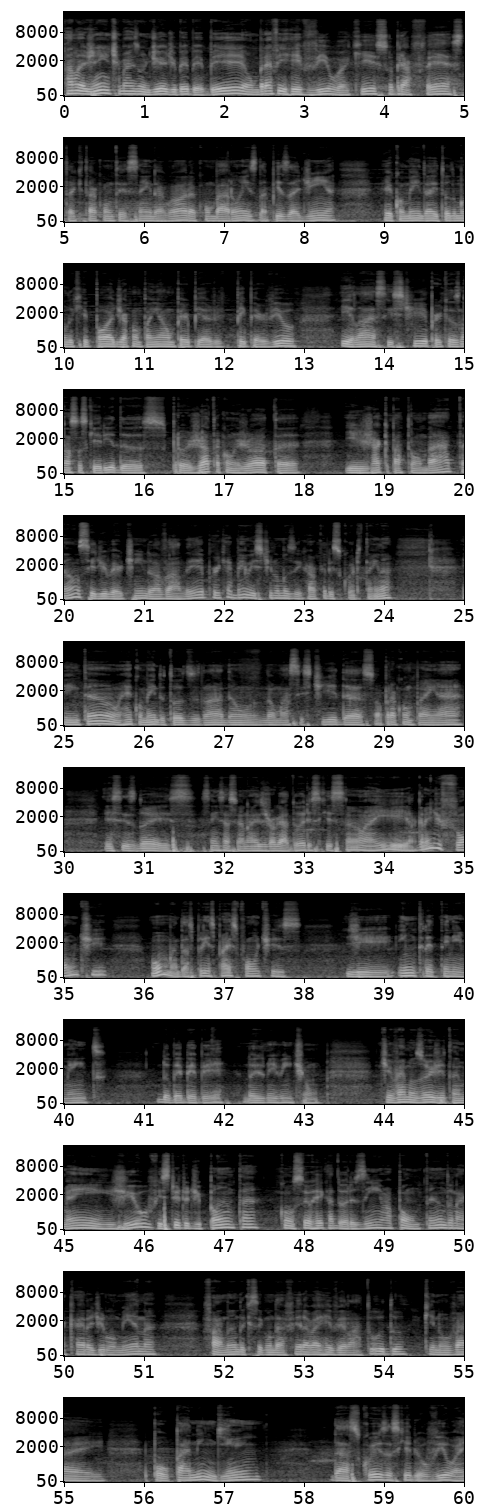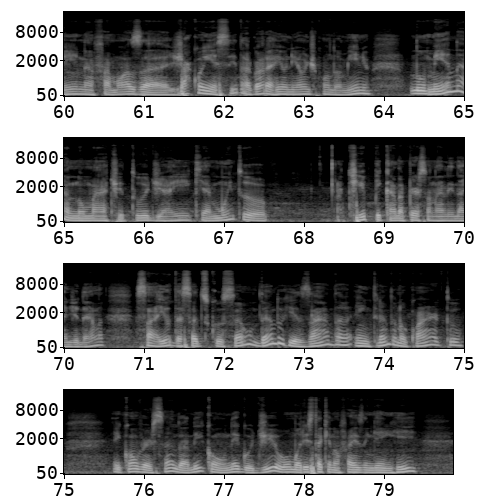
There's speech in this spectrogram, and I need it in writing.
Fala gente, mais um dia de BBB, um breve review aqui sobre a festa que está acontecendo agora com Barões da Pisadinha. Recomendo aí todo mundo que pode acompanhar um pay-per-view ir lá assistir, porque os nossos queridos Projota com J e Jaque Patombá estão se divertindo a valer, porque é bem o estilo musical que eles curtem, né? Então, recomendo todos lá dão, dão uma assistida só para acompanhar esses dois sensacionais jogadores que são aí a grande fonte, uma das principais fontes de entretenimento do BBB 2021. Tivemos hoje também Gil vestido de planta com seu recadorzinho apontando na cara de Lumena, falando que segunda-feira vai revelar tudo, que não vai poupar ninguém das coisas que ele ouviu aí na famosa, já conhecida agora, reunião de condomínio. Lumena, numa atitude aí que é muito típica da personalidade dela, saiu dessa discussão dando risada, entrando no quarto e conversando ali com o Nego Dio, o humorista que não faz ninguém rir.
